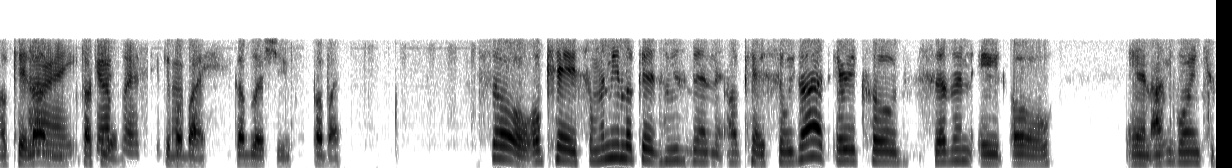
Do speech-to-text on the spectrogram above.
Okay, love right. you. Talk to you God later. bless you. Okay, bye bye. God bless you. Bye bye. So, okay, so let me look at who's been. Okay, so we got area code 780, and I'm going to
